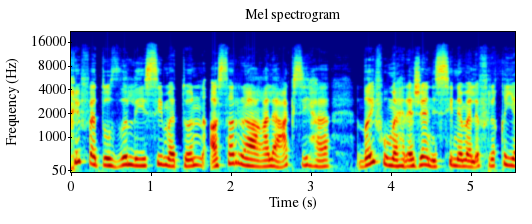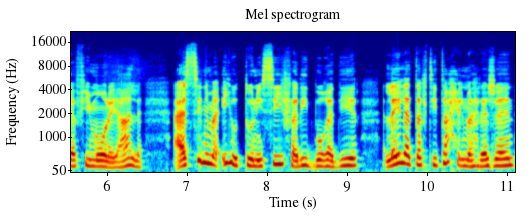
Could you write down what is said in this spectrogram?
خفة الظل سمة أصر على عكسها ضيف مهرجان السينما الإفريقية في مونريال. السينمائي التونسي فريد بوغدير ليلة افتتاح المهرجان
